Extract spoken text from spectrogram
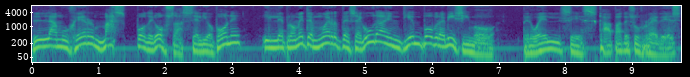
La mujer más poderosa se le opone y le promete muerte segura en tiempo brevísimo. Pero él se escapa de sus redes,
